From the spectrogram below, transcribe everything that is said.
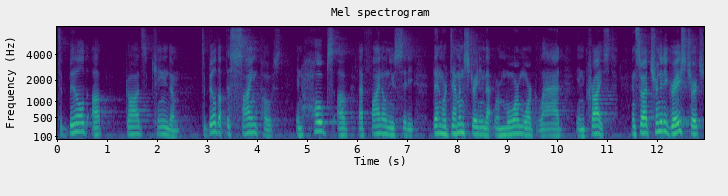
to build up God's kingdom, to build up this signpost in hopes of that final new city, then we're demonstrating that we're more and more glad in Christ. And so at Trinity Grace Church,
